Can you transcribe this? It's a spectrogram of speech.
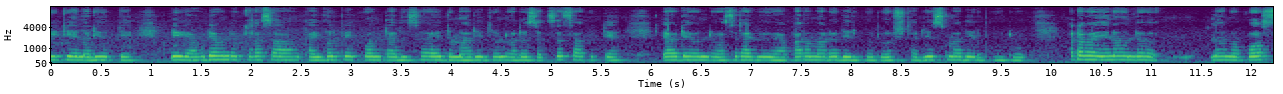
ರೀತಿಯೇ ನಡೆಯುತ್ತೆ. ನೀವು ಯಾವುದೇ ಒಂದು ಕೆಲಸ ಕೈಗೊಳ್ಳಬೇಕು ಅಂತ ಡಿಸೈಡ್ ಮಾಡಿದ್ರು ಅದು ಸಕ್ಸಸ್ ಆಗುತ್ತೆ. ಯಾವುದೇ ಒಂದು ಹೊಸದಾಗಿ ವ್ಯಾಪಾರ ಮಾಡೋದಿರ್ಬೋದು, ಸ್ಟಡೀಸ್ ಮಾಡಿರ್ಬೋದು, ಅಥವಾ ಏನೋ ಒಂದು ನಾನು ಕೋರ್ಸ್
